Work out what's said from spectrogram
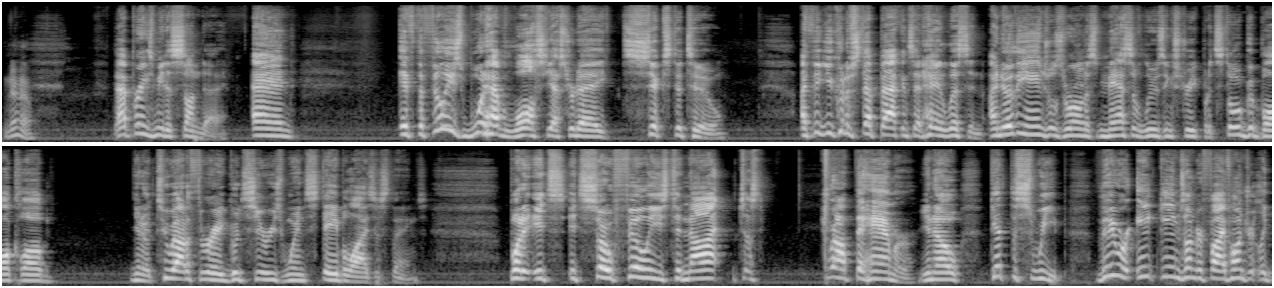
No, no. That brings me to Sunday. And if the Phillies would have lost yesterday 6 to 2, I think you could have stepped back and said, "Hey, listen, I know the Angels were on this massive losing streak, but it's still a good ball club. You know, 2 out of 3, good series win stabilizes things." But it's it's so Phillies to not just drop the hammer, you know, get the sweep. They were 8 games under 500, like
